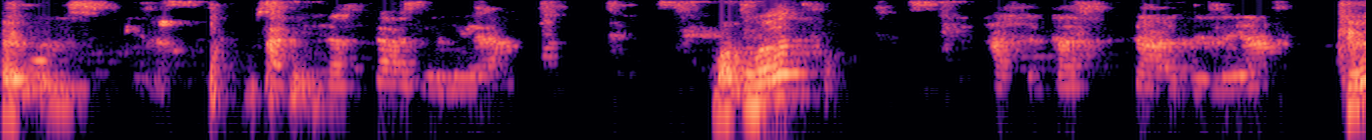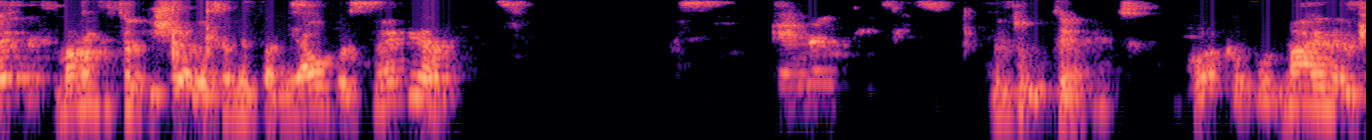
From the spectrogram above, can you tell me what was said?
הפנס. בסדר. אתה טסת אליה? מה את אומרת? כן? מה רצית להישאר אצל נתניהו בסגר? מטומטמת. כל הכבוד. מה אין על זה?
